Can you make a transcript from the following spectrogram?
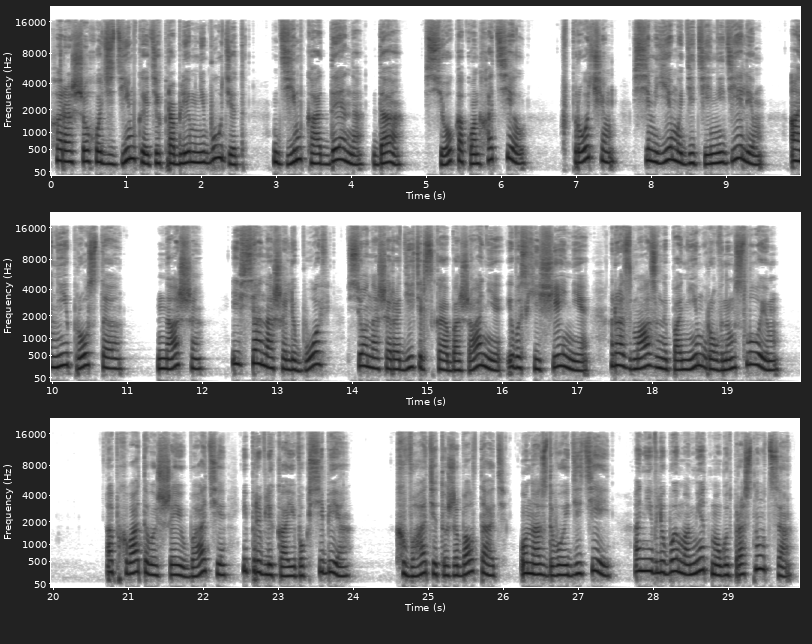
Хорошо, хоть с Димкой этих проблем не будет. Димка от Дэна, да, все, как он хотел. Впрочем, в семье мы детей не делим. Они просто наши. И вся наша любовь, все наше родительское обожание и восхищение размазаны по ним ровным слоем. Обхватываю шею Бати и привлекаю его к себе. «Хватит уже болтать, у нас двое детей, они в любой момент могут проснуться».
